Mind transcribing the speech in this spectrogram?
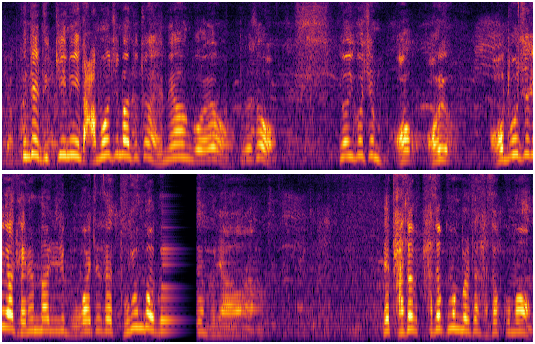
그냥 근데 느낌이 나머지만 좀 애매한 거예요. 그래서 야 이거 좀 어, 어, 어부지리가 되는 말이지 뭐가 있어서 부른 거거든 그냥. 내가 다섯 다섯 구멍 불렀어 다섯 구멍.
